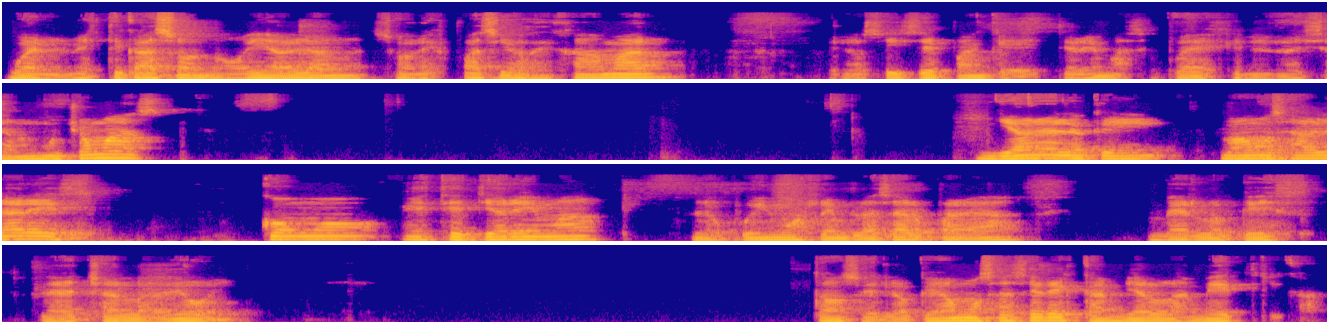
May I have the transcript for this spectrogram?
bueno, en este caso no voy a hablar sobre espacios de Hadamard, pero sí sepan que el teorema se puede generalizar mucho más. Y ahora lo que vamos a hablar es cómo este teorema lo pudimos reemplazar para ver lo que es la charla de hoy. Entonces, lo que vamos a hacer es cambiar la métrica.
